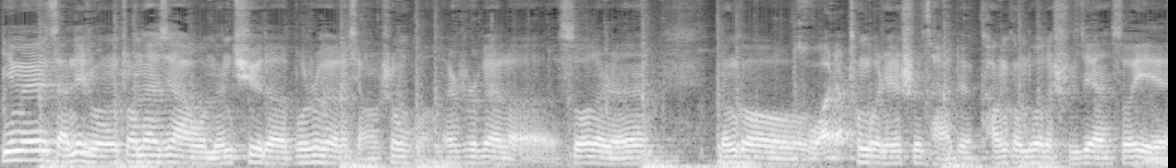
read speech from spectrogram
因为在那种状态下，我们去的不是为了享受生活，而是为了所有的人能够活着，通过这些食材对扛更多的时间。所以，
